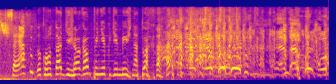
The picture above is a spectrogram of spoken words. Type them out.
Certo? Tô com vontade de jogar um pinico de mijo na tua cara. Essa foi boa.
